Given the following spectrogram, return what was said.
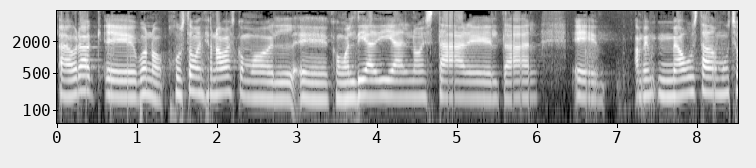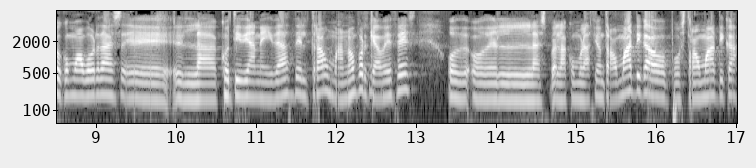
ahora, eh, bueno, justo mencionabas como el, eh, como el día a día, el no estar, el tal. Eh, a mí me ha gustado mucho cómo abordas eh, la cotidianeidad del trauma, ¿no? Porque a veces, o, o de la, la, acumulación traumática o postraumática,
